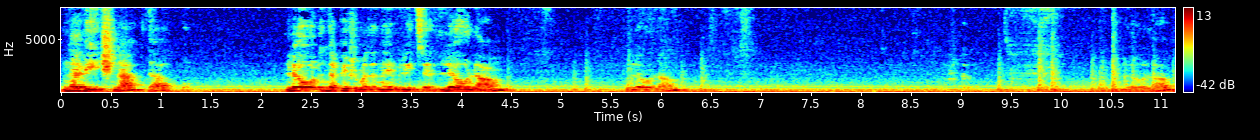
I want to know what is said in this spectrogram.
навечно, да, Лео, напишем это на иврите, леолам, леолам, леолам,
